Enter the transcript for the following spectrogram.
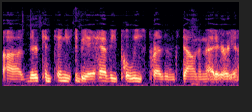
Uh, there continues to be a heavy police presence down in that area.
